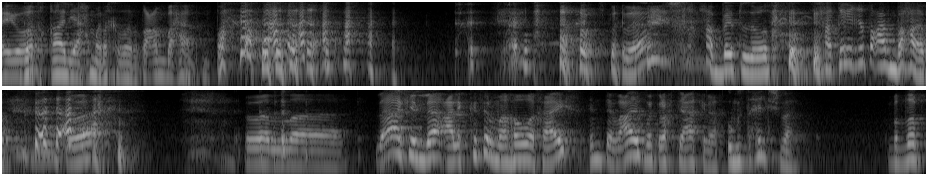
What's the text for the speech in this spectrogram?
أيوة. برتقالي أحمر أخضر. طعم بحر؟ حبيت الوصف. حقيقي طعم بحر. والله. لكن لا على كثر ما هو خايس أنت بعدك بتروح تاكله. ومستحيل تشبه بالضبط.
